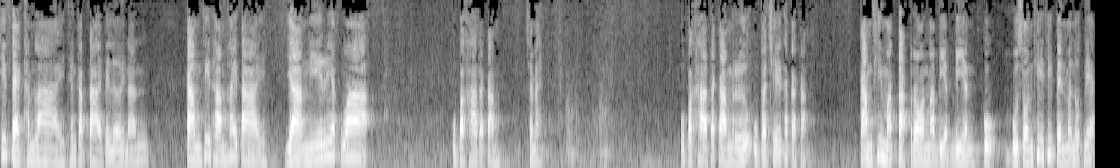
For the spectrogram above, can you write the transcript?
ที่แตกทำลายถึงกับตายไปเลยนั้น กรรมที่ทำให้ตาย อย่างนี้เรียกว่าอุปคาตกรรมใช่ไหมอุปคาตกรรม หรืออุปเฉทกกรรม กรรมที่มาตัดรอนมาเบียดเบียนกุกุศลที่ที่เป็นมนุษย์เนี่ย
